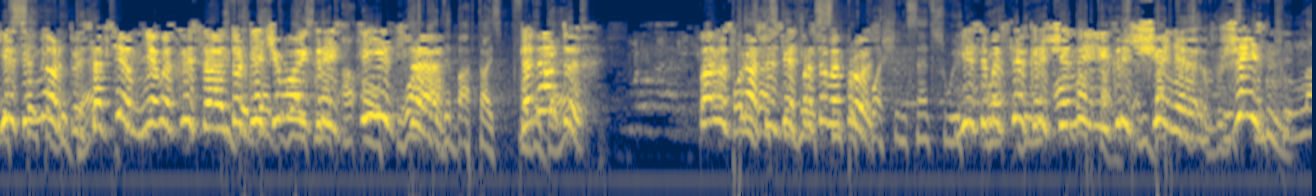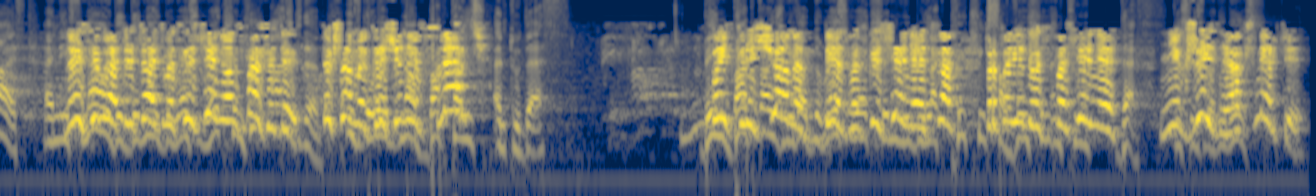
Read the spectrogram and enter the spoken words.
Если мертвые совсем не воскресают, то для чего и креститься? Для мертвых? Павел спрашивает здесь простой вопрос. Если мы все крещены и крещение в жизнь, но если вы отрицаете воскресение, он спрашивает, так что мы крещены в смерть? Быть крещенным без воскресения — это как проповедовать спасение не к жизни, а к смерти.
